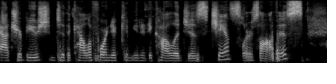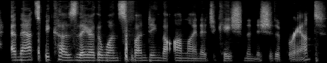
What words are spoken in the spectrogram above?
attribution to the California Community College's Chancellor's Office. And that's because they are the ones funding the Online Education Initiative grant.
